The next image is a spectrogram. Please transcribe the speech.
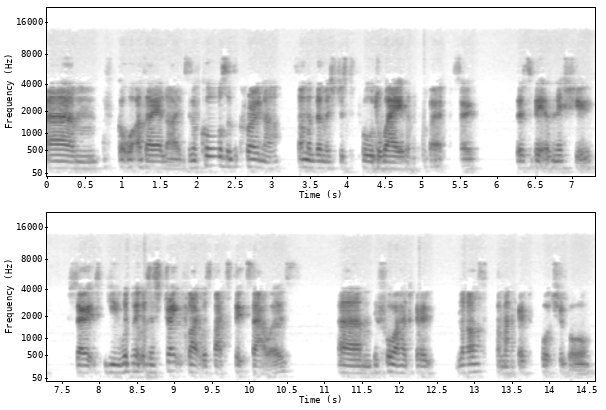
Um, I forgot what other airlines, and of course, with the Corona, some of them has just pulled away a little bit. So there's a bit of an issue. So it's, you when it was a straight flight, was like six hours. Um, before I had to go last time I had to go to Portugal,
